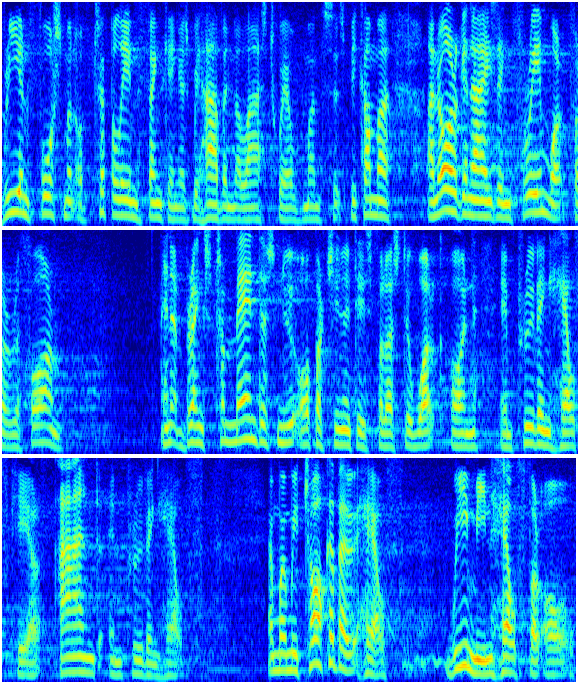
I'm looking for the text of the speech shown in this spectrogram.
reinforcement of Triple Aim thinking as we have in the last 12 months. It's become a, an organising framework for reform. And it brings tremendous new opportunities for us to work on improving healthcare and improving health. And when we talk about health, we mean health for all,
